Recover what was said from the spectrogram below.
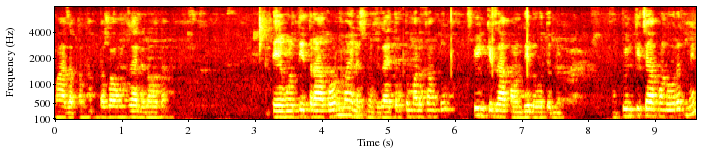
माझा पण हप्ता बावून झालेला होता. त्यामुळे ते तर अकाउंट मायनसमध्ये जाय तर तुम्हाला सांगतो पिंकीचं अकाउंट दिलं होतं मी. पिंकीच्या अकाउंटवरच मी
